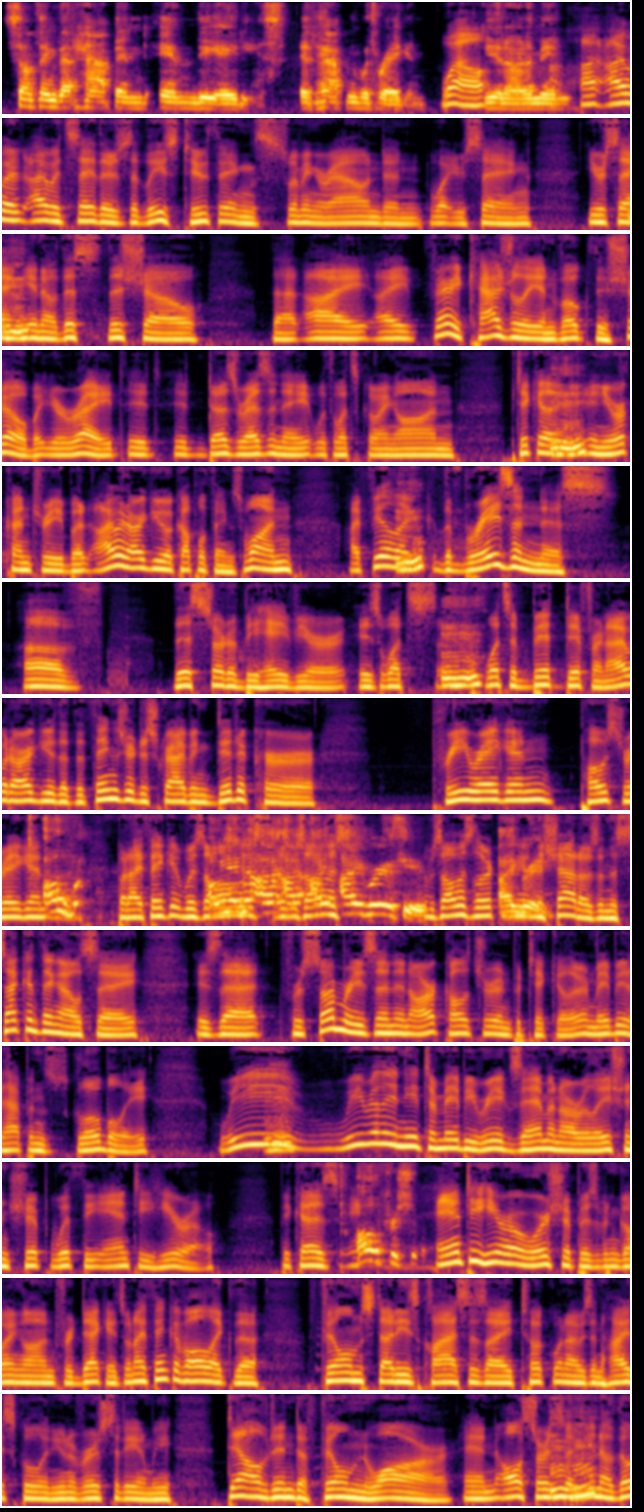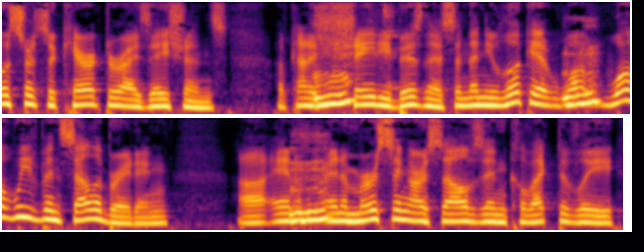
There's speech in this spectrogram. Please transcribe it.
something that happened in the 80s. It happened with Reagan. Well, you know what I mean? I, I would I would say there's at least two things swimming around in what you're saying. You're saying, Mm-hmm. you know, this this show that I I very casually invoke this show, but you're right. It it does resonate with what's going on, particularly Mm-hmm. in, your country. But I would argue a couple things. One, I feel like Mm-hmm. the brazenness of this sort of behavior is what's Mm-hmm. what's a bit different. I would argue that the things you're describing did occur pre-Reagan, post-Reagan. Oh, but I think it was Oh, always yeah, no, it was I- I- always I agree with you. It was always lurking in the shadows. And the second thing I'll say is that for some reason in our culture in particular, and maybe it happens globally, we Mm-hmm. we really need to maybe re-examine our relationship with the anti-hero because Oh, for sure. anti-hero worship has been going on for decades. When I think of all like the film studies classes I took when I was in high school and university and we delved into film noir and all sorts of, mm-hmm. you know, those sorts of characterizations of kind of mm-hmm. shady business. And then you look at what, mm-hmm. what we've been celebrating, uh, and, and immersing ourselves in collectively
